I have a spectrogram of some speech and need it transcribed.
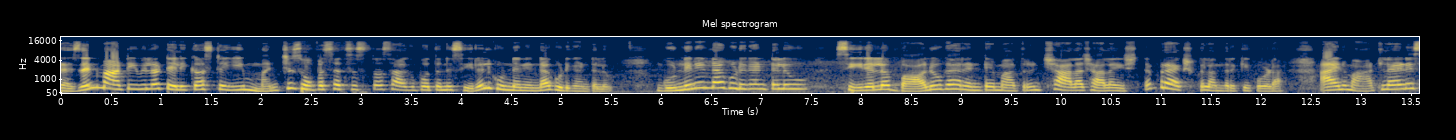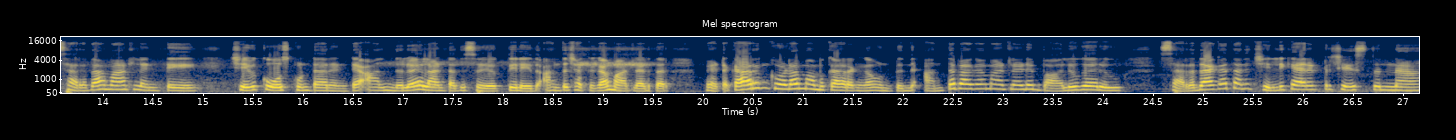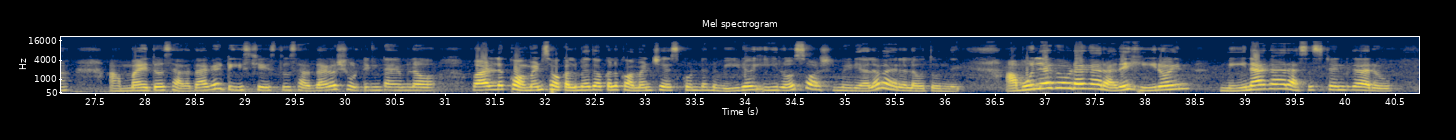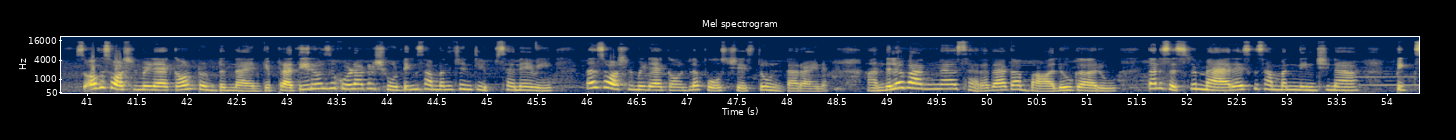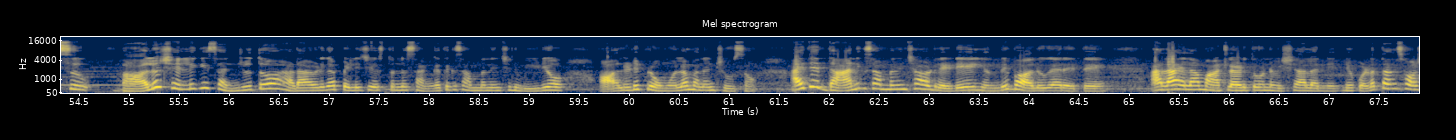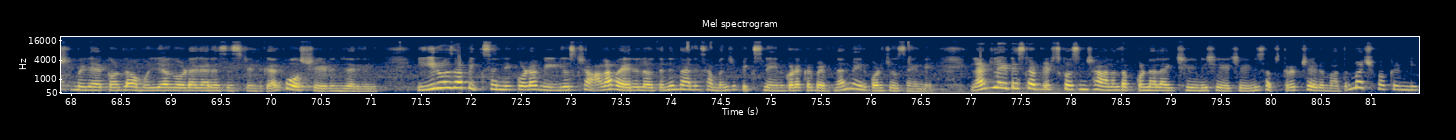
Present మా టీవీలో telecast అయ్యి మంచి సూపర్ సక్సెస్తో సాగిపోతున్న సీరియల్ గుండె నిండా గుడిగంటలు. గుండె నిండా గుడిగంటలు. సీరియల్లో బాలు గారంటే మాత్రం చాలా చాలా ఇష్టం ప్రేక్షకులందరికీ కూడా. ఆయన మాట్లాడే సరదా మాటలంటే చెవి కోసుకుంటారంటే అందులో ఎలాంటి అది సుయోక్తి లేదు. అంత చక్కగా మాట్లాడతారు. వెటకారం కూడా మమకారంగా ఉంటుంది. అంత బాగా మాట్లాడే బాలు గారు సరదాగా తన చెల్లి క్యారెక్టర్ చేస్తున్న అమ్మాయితో సరదాగా టీస్ చేస్తూ సరదాగా షూటింగ్ టైంలో వాళ్ళ కామెంట్స్ ఒకరి మీద ఒకరు కామెంట్ చేసుకుంటున్న వీడియో ఈరోజు సోషల్ మీడియాలో వైరల్ అవుతుంది. అమూల్య గౌడ గారు అదే హీరోయిన్ మీనా గారు అసిస్టెంట్ గారు ఒక సోషల్ మీడియా అకౌంట్ ఉంటుంది ఆయనకి. ప్రతిరోజు కూడా అక్కడ షూటింగ్ సంబంధించిన క్లిప్స్ అనేవి తన సోషల్ మీడియా అకౌంట్లో పోస్ట్ చేస్తూ ఉంటారు ఆయన. అందులో భాగంగా సరదాగా బాలు గారు తన సిస్టర్ మ్యారేజ్కి సంబంధించిన పిక్స్ బాలు చెల్లికి సంజుతో హడావిడిగా పెళ్ళి చేస్తున్న సంగతికి సంబంధించిన వీడియో ఆల్రెడీ ప్రోమోలో మనం చూసాం. అయితే దానికి సంబంధించి ఆవిడ రెడీ అయ్యింది బాలు గారు అయితే అలా ఇలా మాట్లాడుతూ ఉన్న విషయాలన్నింటినీ కూడా తన సోషల్ మీడియా అకౌంట్లో అమూల్య గౌడ గారి అసిస్టెంట్ గారు పోస్ట్ చేయడం జరిగింది. ఈ రోజు ఆ పిక్స్ అన్నీ కూడా వీడియోస్ చాలా వైరల్ అవుతున్నాయి. దానికి సంబంధించిన పిక్స్ నేను కూడా ఇక్కడ పెడుతున్నాను. మీరు కూడా చూసేయండి. ఇలాంటి లేటెస్ట్ అప్డేట్స్ కోసం ఛానల్ తప్పకుండా లైక్ చేయండి షేర్ చేయండి సబ్స్క్రైబ్ చేయడం మాత్రం మర్చిపోకండి.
